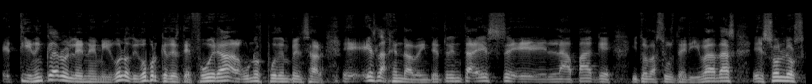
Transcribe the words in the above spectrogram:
eh, ¿tienen claro el enemigo? Lo digo porque desde fuera algunos pueden pensar, eh, es la Agenda 2030, es eh, la PAC y todas sus derivadas, son los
